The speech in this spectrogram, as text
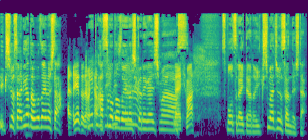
生島さんありがとうございました。ありがとうございました。明日もどうぞよろしくお願いします。お願いします。スポーツライターの生島淳さんでした。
